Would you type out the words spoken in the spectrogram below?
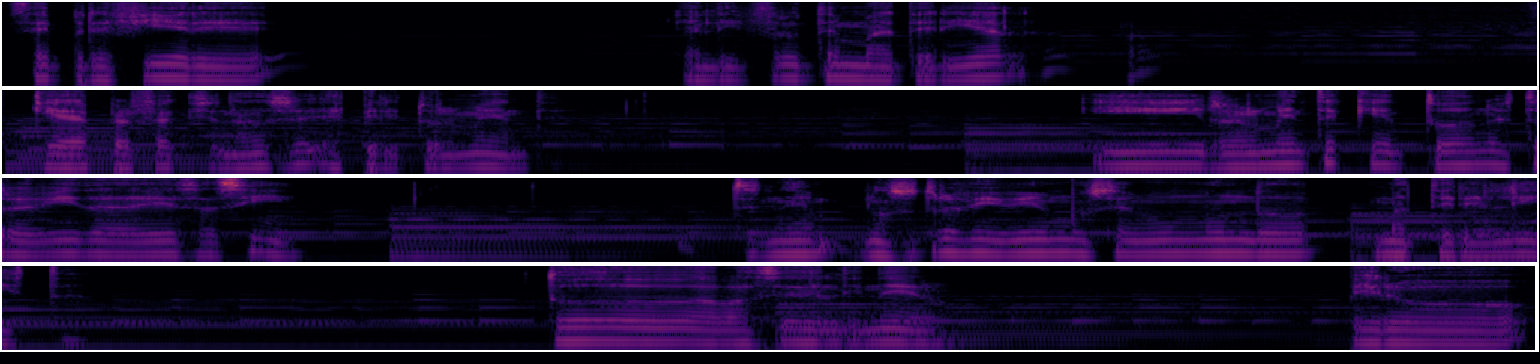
Se prefiere el disfrute material que perfeccionarse espiritualmente. Y realmente que toda nuestra vida es así. Nosotros vivimos en un mundo materialista. Todo a base del dinero. Pero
